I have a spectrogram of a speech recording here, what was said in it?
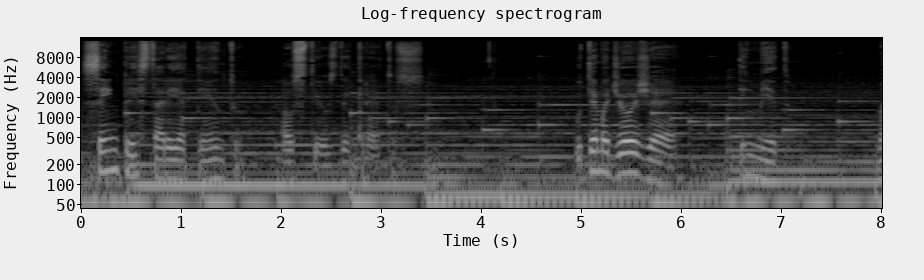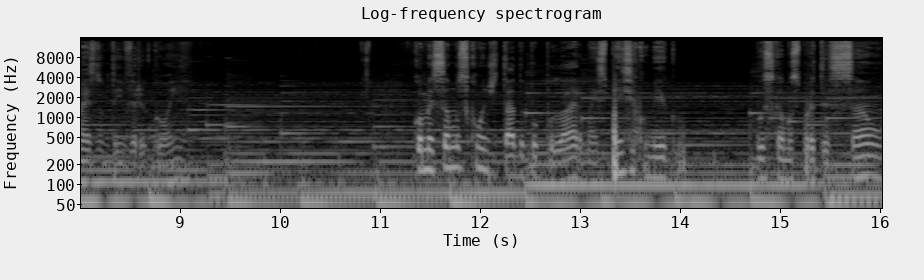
sempre estarei atento aos teus decretos. O tema de hoje é: tem medo, mas não tem vergonha? Começamos com um ditado popular, mas pense comigo. Buscamos proteção,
